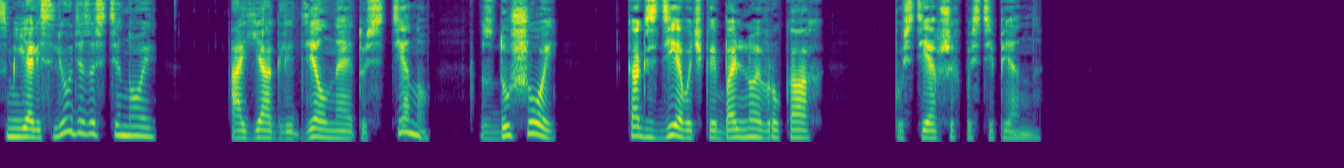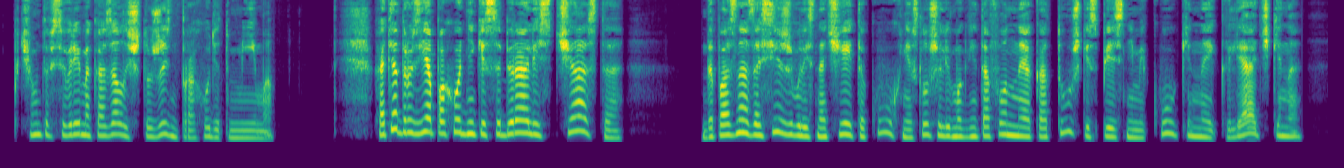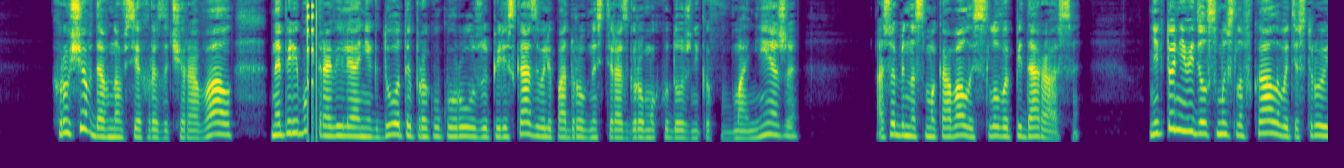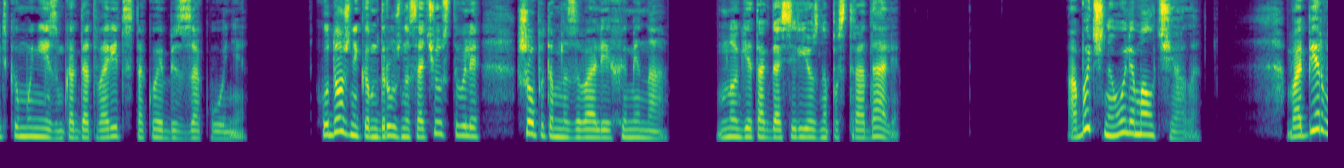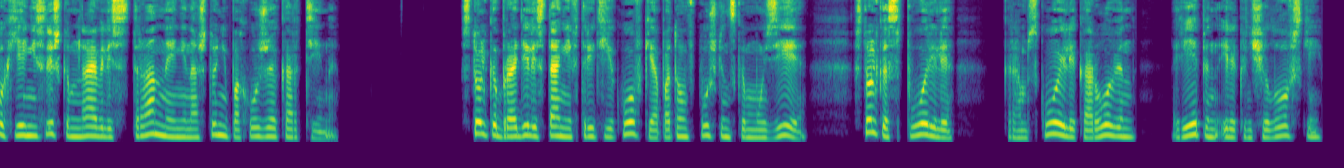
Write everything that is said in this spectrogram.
смеялись люди за стеной, а я глядел на эту стену с душой, как с девочкой, больной в руках, пустевших постепенно. Почему-то все время казалось, что жизнь проходит мимо. Хотя друзья-походники собирались часто, допоздна засиживались на чьей-то кухне, слушали магнитофонные катушки с песнями Кукина и Клячкина. Хрущев давно всех разочаровал, наперебой травили анекдоты про кукурузу, пересказывали подробности разгрома художников в манеже. Особенно смаковалось слово «пидорасы». Никто не видел смысла вкалывать и строить коммунизм, когда творится такое беззаконие. Художникам дружно сочувствовали, шепотом называли их имена. Многие тогда серьезно пострадали. Обычно Оля молчала. Во-первых, ей не слишком нравились странные, ни на что не похожие картины. Столько бродили с Таней в Третьяковке, а потом в Пушкинском музее, столько спорили, Крамской или Коровин, Репин или Кончаловский.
